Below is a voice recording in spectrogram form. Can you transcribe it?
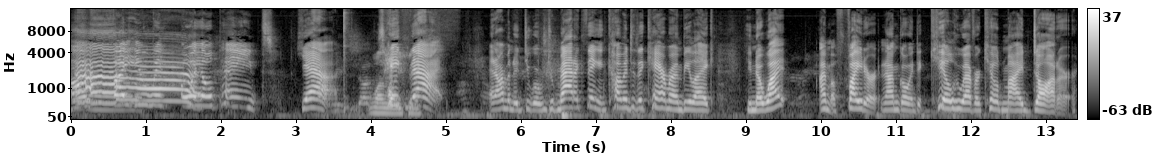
I'll fight you with oil paint. Yeah, One take week. that. And I'm gonna do a dramatic thing and come into the camera and be like, you know what? I'm a fighter and I'm going to kill whoever killed my daughter.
